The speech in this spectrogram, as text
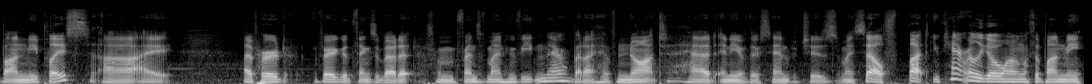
banh mi place. Uh, I I've heard very good things about it from friends of mine who've eaten there, but I have not had any of their sandwiches myself. But you can't really go wrong with a banh mi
